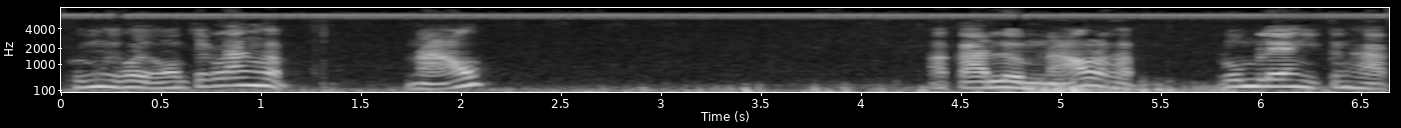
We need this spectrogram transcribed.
เพิ่งไม่ค่อยออกจากรังครับ หนาว อากาศเริ่มหนาวแล้วครับ ลมแรงอีกต่างหาก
